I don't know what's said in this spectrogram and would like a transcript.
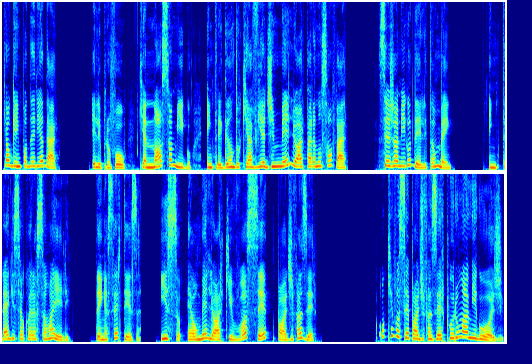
que alguém poderia dar. Ele provou que é nosso amigo, entregando o que havia de melhor para nos salvar. Seja amigo dele também. Entregue seu coração a ele. Tenha certeza, isso é o melhor que você pode fazer. O que você pode fazer por um amigo hoje?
